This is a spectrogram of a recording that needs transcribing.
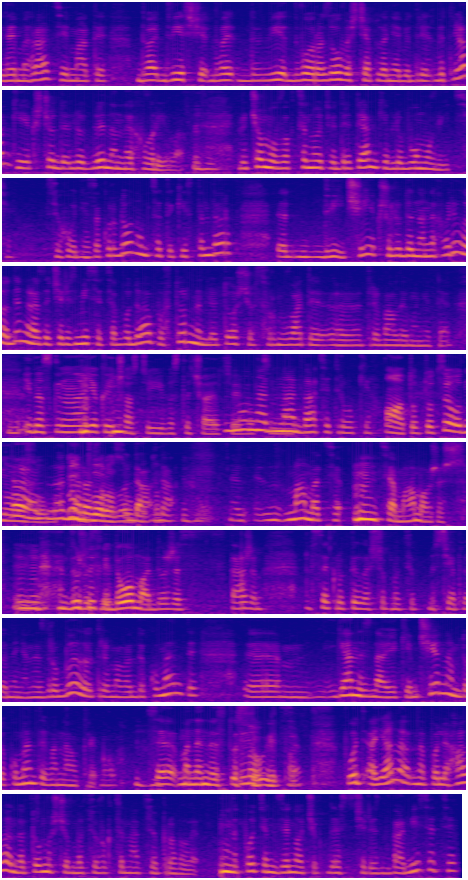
для еміграції мати два, дві, ще, два, дві, дворазове щеплення від вітрянки, якщо людина не хворіла. Угу. Причому вакцинують від вітрянки в будь-якому віці. Сьогодні за кордоном це такий стандарт е, двічі. Якщо людина не хворіла, один раз через місяць або два повторно для того, щоб сформувати е, тривалий імунітет. і на, на який час її вистачає цієї Ну, на, вакцини? на 20 років. А, тобто це одноразово. Да, ну, дворазово. да, так. да. Мама, ця, ця мама вже ж дуже свідома, дуже стажем. Все крутила, щоб ми це щеплення не зробили, отримала документи. Ем, Я не знаю, яким чином документи вона отримала. Це мене не стосується. так. А я на- наполягала на тому, щоб ми цю вакцинацію провели. Потім дзвіночок десь через два місяці.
